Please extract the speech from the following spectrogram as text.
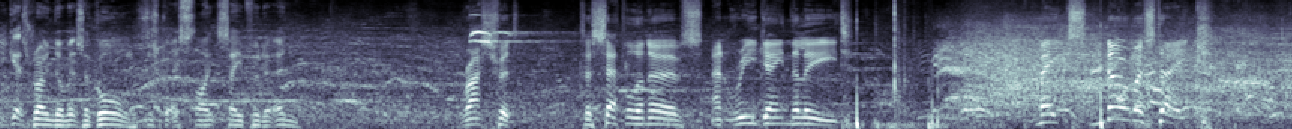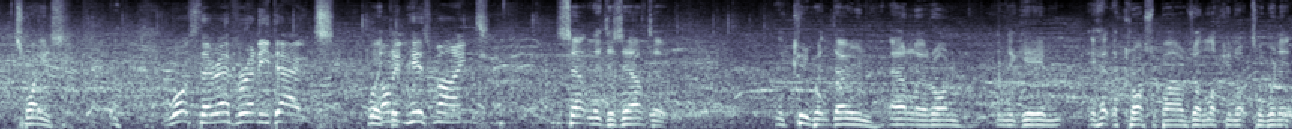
He gets round him, it's a goal. He's just got a slight side foot it in. Rashford to settle the nerves and regain the lead. Makes no mistake. Twice. Was there ever any doubt? Boy, Not in his mind. Certainly deserved it. He could have went down earlier on in the game. He hit the crossbar, was unlucky not to win it.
